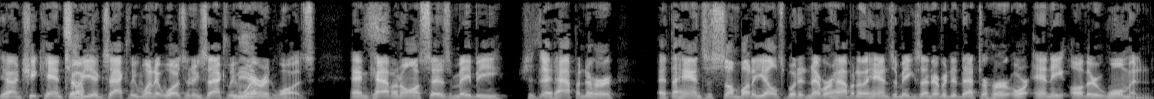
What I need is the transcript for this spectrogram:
Yeah, and she can't tell so, you exactly when it was and exactly yeah. where it was. And Kavanaugh says maybe it happened to her at the hands of somebody else, but it never happened to the hands of me because I never did that to her or any other woman.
